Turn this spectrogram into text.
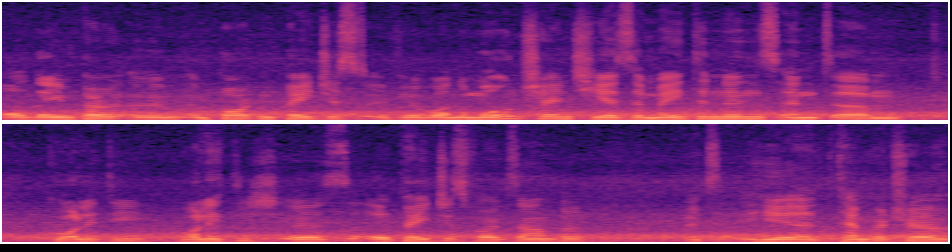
all the um, important pages. If you want a mold change, here's the maintenance and um, quality quality uh, uh, pages, for example. It's here temperature,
